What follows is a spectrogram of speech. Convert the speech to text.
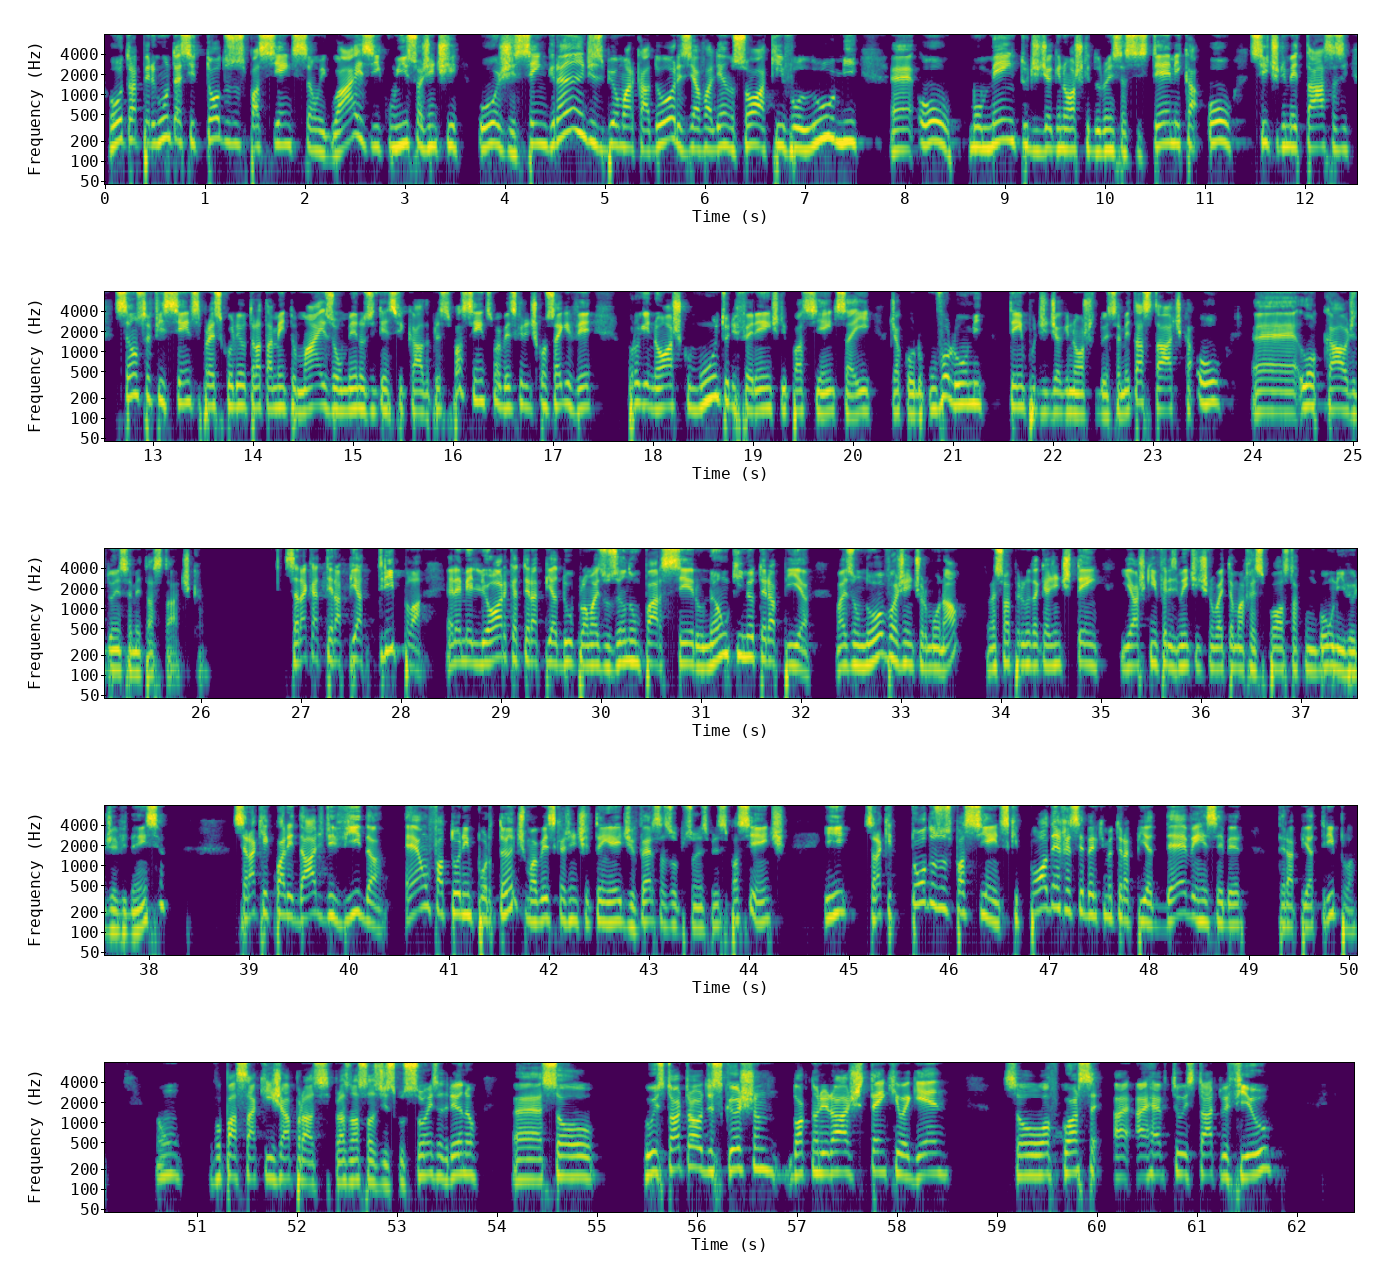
Outra pergunta é se todos os pacientes são iguais, e com isso a gente, hoje, sem grandes biomarcadores e avaliando só aqui volume é, ou momento de diagnóstico de doença sistêmica ou sítio de metástase, são suficientes para escolher o tratamento mais ou menos intensificado para esses pacientes, uma vez que a gente consegue ver prognóstico muito diferente de pacientes aí, de acordo com volume, tempo de diagnóstico de doença metastática ou é, local de doença metastática. Será que a terapia tripla ela é melhor que a terapia dupla, mas usando um parceiro, não quimioterapia, mas um novo agente hormonal? Então, essa é uma pergunta que a gente tem e acho que infelizmente a gente não vai ter uma resposta com um bom nível de evidência. Será que qualidade de vida é um fator importante, uma vez que a gente tem aí diversas opções para esse paciente? E será que todos os pacientes que podem receber quimioterapia devem receber terapia tripla? Então, vou passar aqui já para as nossas discussões, Adriano. Uh, so, we start our discussion. Dr. Niraj, thank you again. So, of course, I, I have to start with you.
